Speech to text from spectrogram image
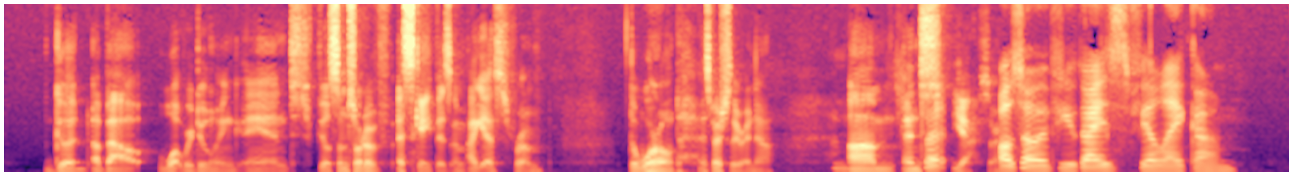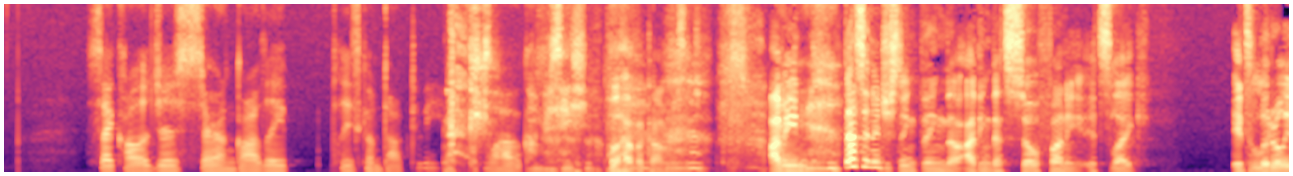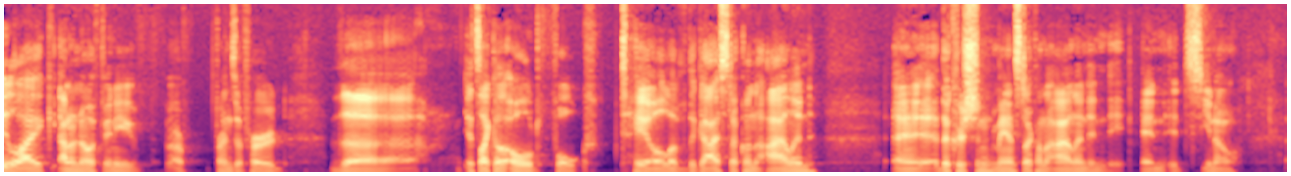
good about what we're doing and feel some sort of escapism, I guess, from the world, especially right now. Um, and But- yeah, sorry. Also, if you guys feel like um, psychologists are ungodly, please come talk to me. we'll have a conversation. we'll have a conversation. I mean, that's an interesting thing, though. I think that's so funny. It's like, it's literally like I don't know if any of our friends have heard the. It's like an old folk tale of the guy stuck on the island, uh, the Christian man stuck on the island, and and it's you know.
